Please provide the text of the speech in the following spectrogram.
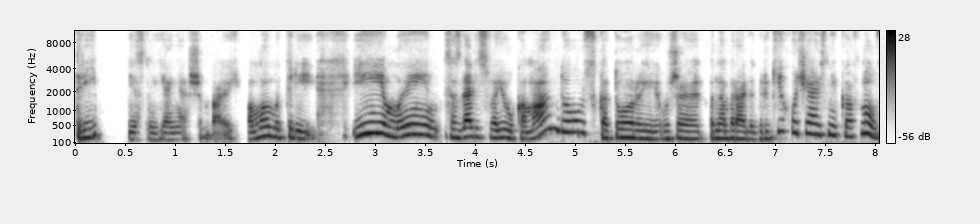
три если я не ошибаюсь, по-моему, три. И мы создали свою команду, с которой уже понабрали других участников. Ну,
